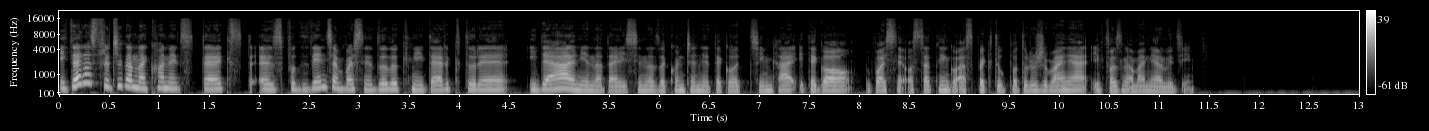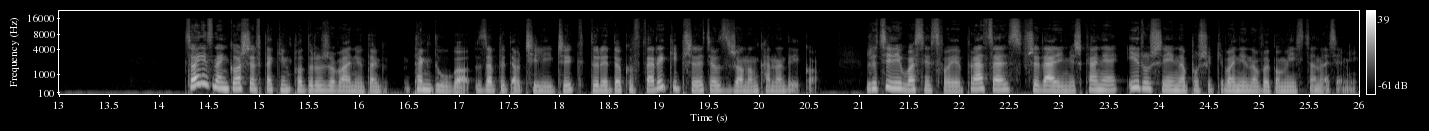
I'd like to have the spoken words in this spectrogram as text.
I teraz przeczytam na koniec tekst e, z podzdjęciem właśnie Dodo Knitter, który idealnie nadaje się na zakończenie tego odcinka i tego właśnie ostatniego aspektu podróżowania i poznawania ludzi. Co jest najgorsze w takim podróżowaniu tak, tak długo? Zapytał Chilijczyk, który do Kostaryki przyleciał z żoną Kanadyjką. Rzucili właśnie swoje prace, sprzedali mieszkanie i ruszyli na poszukiwanie nowego miejsca na ziemi.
